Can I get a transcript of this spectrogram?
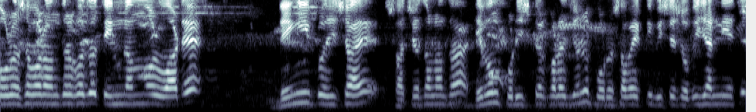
পৌরসভার অন্তর্গত তিন নম্বর ওয়ার্ডে ডেঙ্গি বিষয়ে সচেতনতা এবং পরিষ্কার করার জন্য পৌরসভা একটি বিশেষ অভিযান নিয়েছে।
